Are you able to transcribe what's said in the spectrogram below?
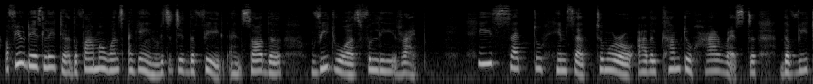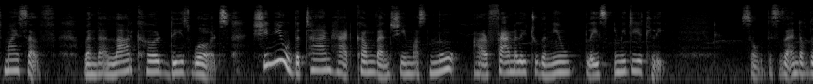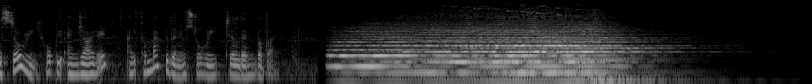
A few days later, the farmer once again visited the field and saw the wheat was fully ripe. He said to himself, Tomorrow I will come to harvest the wheat myself. When the lark heard these words, she knew the time had come when she must move her family to the new place immediately. So, this is the end of the story. Hope you enjoyed it. I'll come back with a new story. Till then, bye bye.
